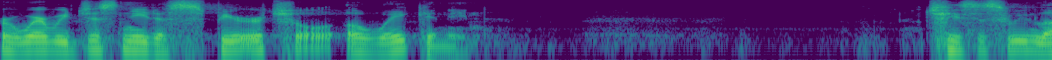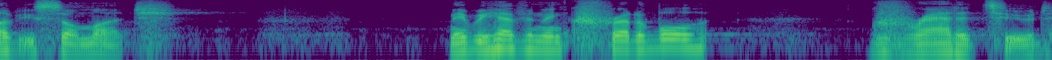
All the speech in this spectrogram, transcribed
or where we just need a spiritual awakening. Jesus, we love you so much. May we have an incredible gratitude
